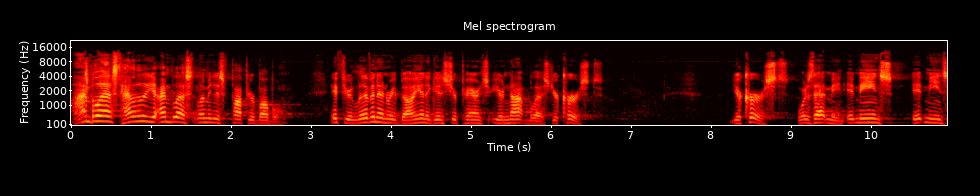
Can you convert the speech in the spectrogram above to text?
I'm blessed. Hallelujah. I'm blessed. Let me just pop your bubble. If you're living in rebellion against your parents, you're not blessed. You're cursed. You're cursed. What does that mean? It means it means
